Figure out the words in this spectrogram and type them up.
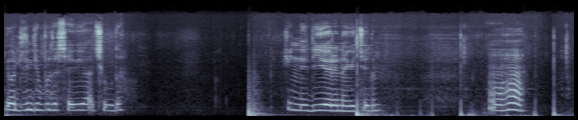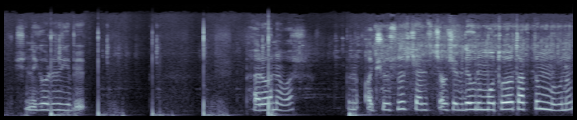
Gördüğünüz gibi burada seviye açıldı. Şimdi diğerine geçelim. Aha. Şimdi gördüğünüz gibi pervane var. Bunu açıyorsunuz kendisi çalışıyor. Bir de bunu motora taktım mı bunu?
